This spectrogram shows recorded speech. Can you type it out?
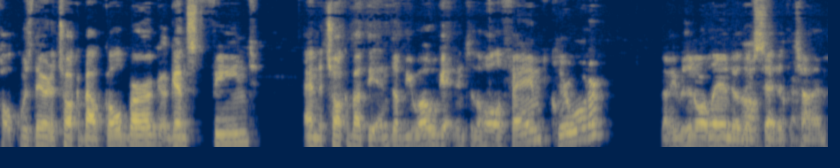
Hulk was there to talk about Goldberg against Fiend and to talk about the NWO getting into the Hall of Fame. Clearwater? No, he was in Orlando, they Oh, said at the time.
